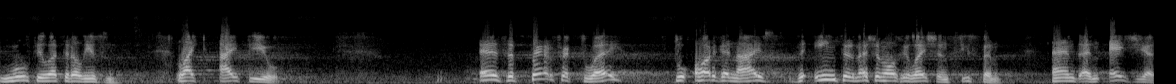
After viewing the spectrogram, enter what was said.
multilateralism, like IPU, as a perfect way to organize the international relations system and an Asia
